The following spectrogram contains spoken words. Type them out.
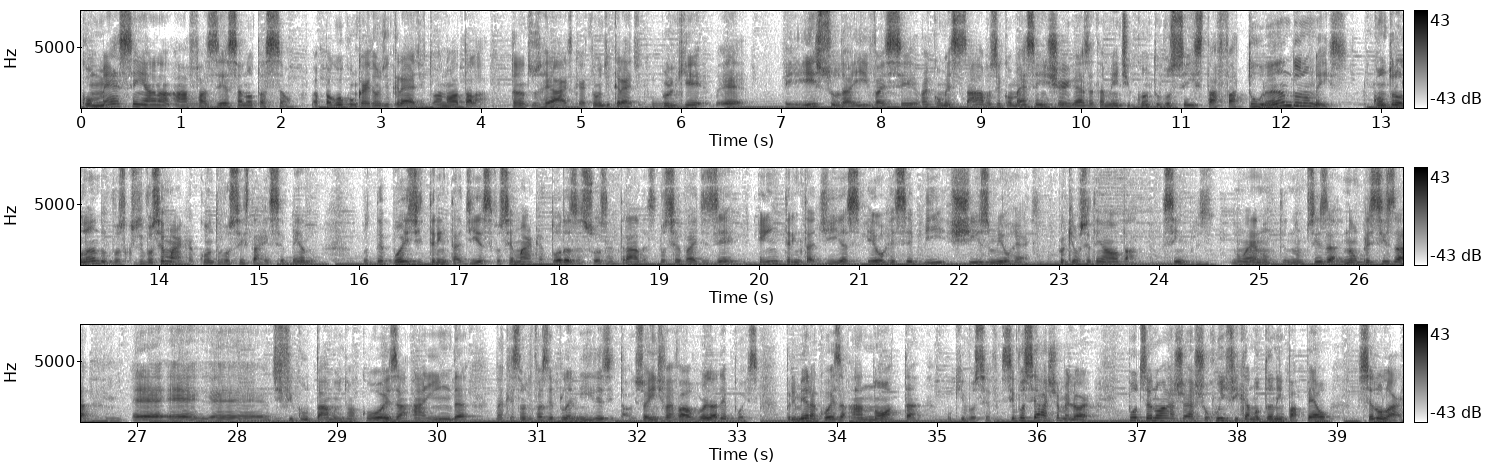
comecem a, a, fazer essa anotação. Pagou com cartão de crédito? Anota lá. Tantos reais cartão de crédito. Porque é, isso daí vai ser, vai começar, você começa a enxergar exatamente quanto você está faturando no mês. Controlando, se você marca quanto você está recebendo, depois de 30 dias, se você marca todas as suas entradas, você vai dizer em 30 dias eu recebi X mil reais. Porque você tem anotado. Simples. Não é? Não, não precisa, não precisa é, é, é, dificultar muito a coisa ainda na questão de fazer planilhas e tal. Isso a gente vai abordar depois. Primeira coisa, anota o que você fez. Se você acha melhor, putz, eu não acho, acho ruim ficar anotando em papel, celular.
